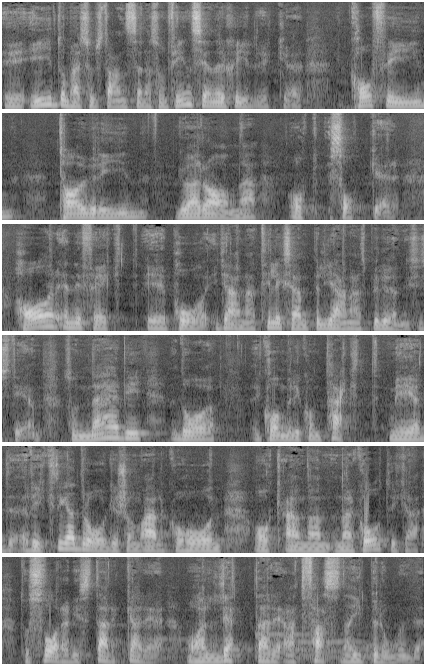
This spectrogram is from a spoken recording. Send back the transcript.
Eh, I de här substanserna som finns i energidrycker, koffein, taurin, guarana och socker, har en effekt på hjärnan, till exempel hjärnans belöningssystem. Så när vi då kommer i kontakt med riktiga droger som alkohol och annan narkotika, då svarar vi starkare och har lättare att fastna i ett beroende.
